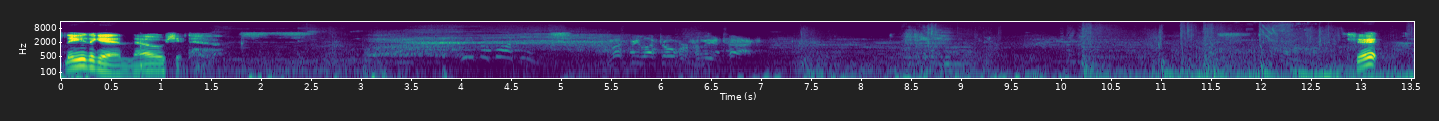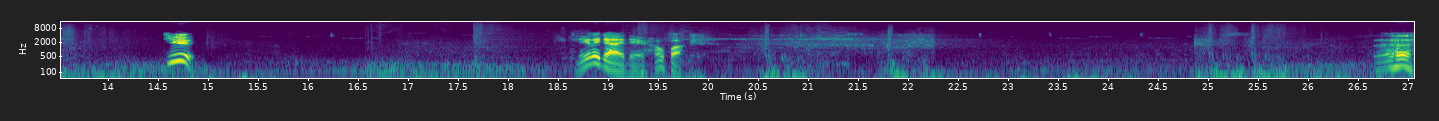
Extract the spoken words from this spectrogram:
Sneeze again, no shit. Shit. Shit. Nearly died there. Oh fuck. I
